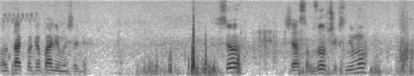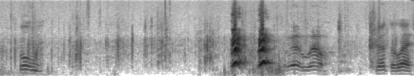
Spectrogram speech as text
Вот так покопали мы сегодня. Все. Сейчас обзорчик сниму. Полный. Вау, вау. Че ты лаешь?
